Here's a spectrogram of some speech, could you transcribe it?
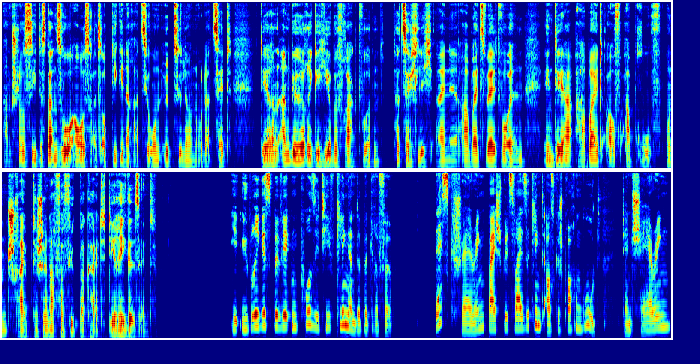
Am Schluss sieht es dann so aus, als ob die Generation Y oder Z, deren Angehörige hier befragt wurden, tatsächlich eine Arbeitswelt wollen, in der Arbeit auf Abruf und Schreibtische nach Verfügbarkeit die Regel sind. Ihr Übriges bewirken positiv klingende Begriffe. Desk-Sharing beispielsweise klingt ausgesprochen gut, denn Sharing,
